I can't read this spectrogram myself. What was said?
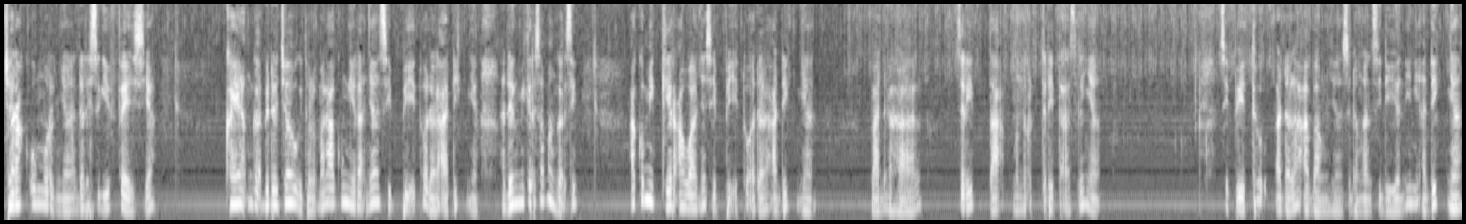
jarak umurnya dari segi face ya kayak nggak beda jauh gitu loh. Malah aku ngiranya si P itu adalah adiknya. Ada yang mikir sama nggak sih? Aku mikir awalnya si P itu adalah adiknya. Padahal cerita menurut cerita aslinya si P itu adalah abangnya, sedangkan si Dian ini adiknya.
